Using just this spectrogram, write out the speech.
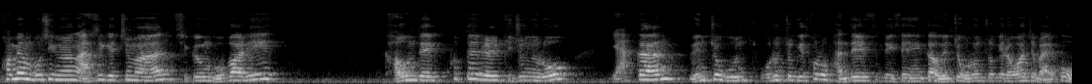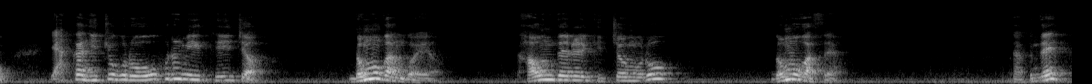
화면 보시면 아시겠지만 지금 모발이 가운데 콧대를 기준으로 약간 왼쪽 오른쪽이 서로 반대일 수도 있으니까 왼쪽 오른쪽이라고 하지 말고 약간 이쪽으로 흐름이 돼 있죠? 넘어가는 거예요. 가운데를 기점으로 넘어갔어요. 자 근데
